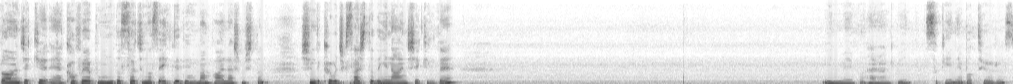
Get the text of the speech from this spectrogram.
Daha önceki e, kafa yapımında saçı nasıl eklediğimi ben paylaşmıştım. Şimdi kıvırcık saçta da yine aynı şekilde. İlmeği herhangi bir sık iğneye batıyoruz.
